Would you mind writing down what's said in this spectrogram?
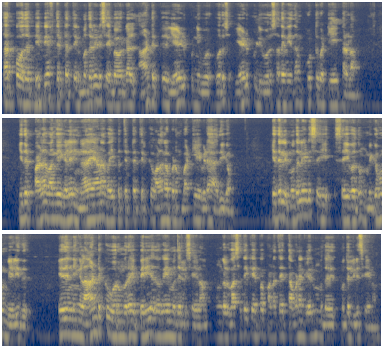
தற்போது பிபிஎஃப் திட்டத்தில் முதலீடு செய்பவர்கள் ஆண்டுக்கு ஏழு புள்ளி ஒரு ஏழு புள்ளி ஒரு சதவீதம் கூட்டு வட்டியை பெறலாம். இது பல வங்கிகளில் நிலையான வைப்பு திட்டத்திற்கு வழங்கப்படும் வட்டியை விட அதிகம். இதில் முதலீடு செய்வதும் மிகவும் எளிது. இதில் நீங்கள் ஆண்டுக்கு ஒரு முறை பெரிய தொகையை முதலீடு செய்யலாம். உங்கள் வசதிக்கேற்ப பணத்தை தவணைகளிலும் முதலீடு செய்யலாம்.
